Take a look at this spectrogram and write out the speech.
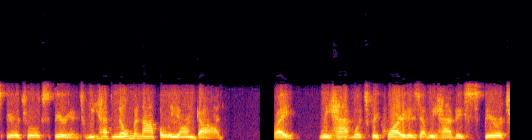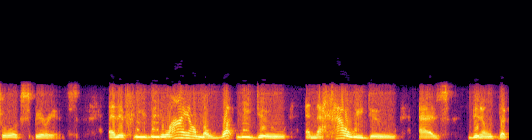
spiritual experience. We have no monopoly on God, right? We have what's required is that we have a spiritual experience. And if we rely on the what we do and the how we do as you know the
